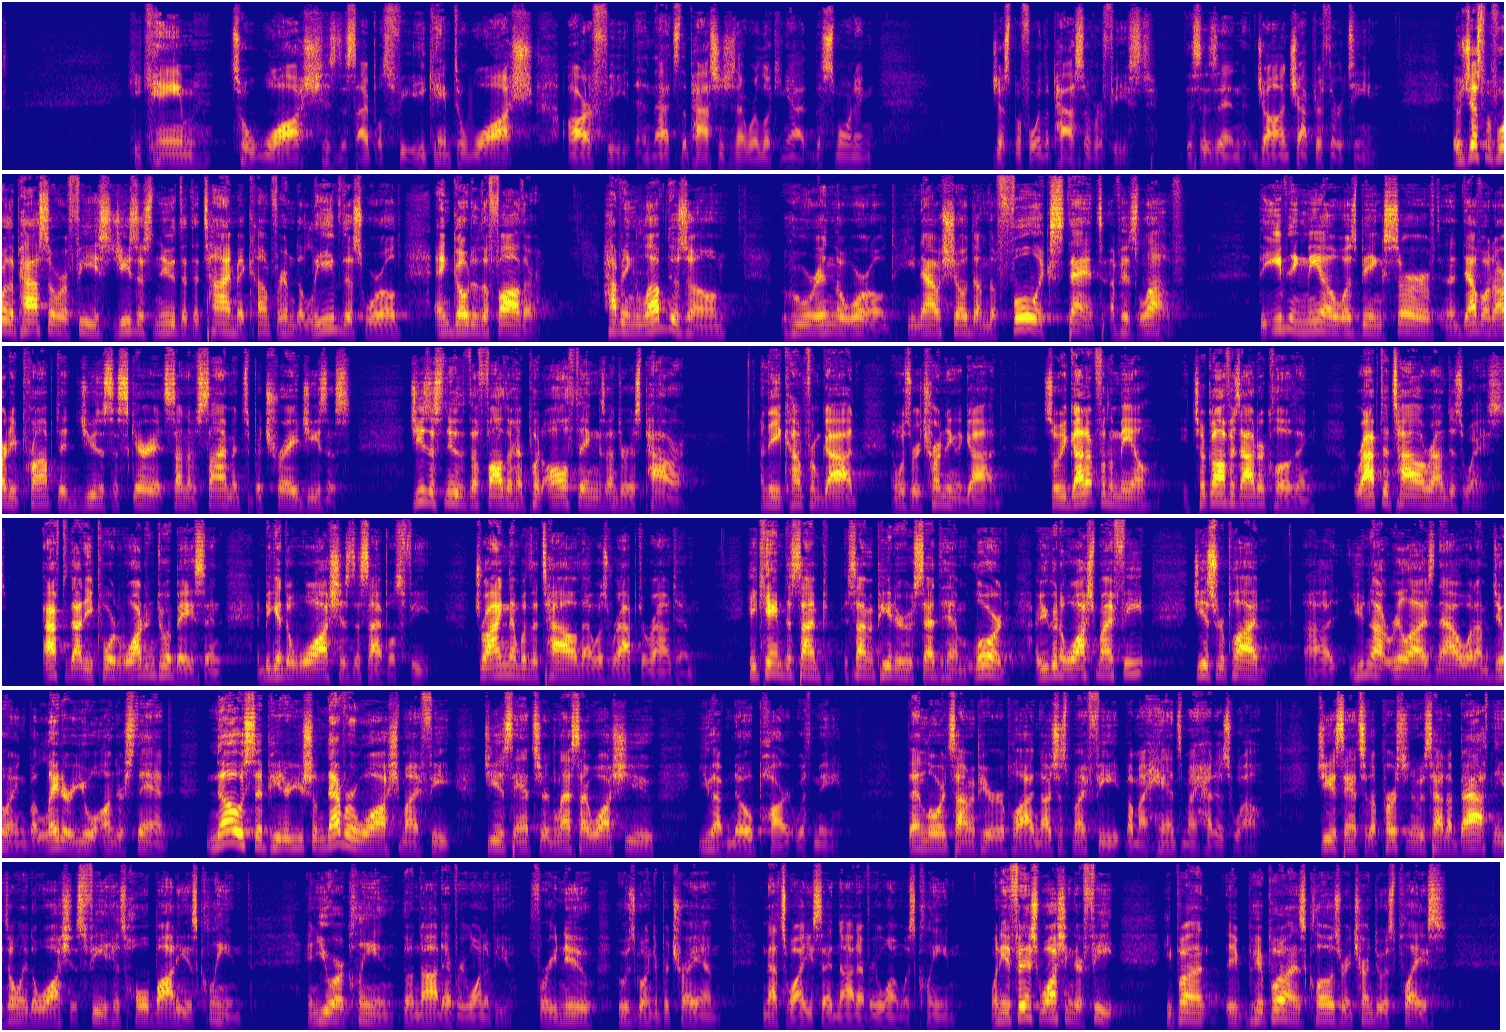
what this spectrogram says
He came to wash his disciples' feet, he came to wash our feet. And that's the passage that we're looking at this morning, just before the Passover feast. This is in John chapter 13. It was just before the Passover feast, Jesus knew that the time had come for him to leave this world and go to the Father. Having loved his own who were in the world, he now showed them the full extent of his love. The evening meal was being served, and the devil had already prompted Judas Iscariot, son of Simon, to betray Jesus. Jesus knew that the Father had put all things under his power, and that he had come from God and was returning to God. So he got up for the meal, he took off his outer clothing wrapped a towel around his waist. After that, he poured water into a basin and began to wash his disciples' feet, drying them with a towel that was wrapped around him. He came to Simon Peter, who said to him, Lord, are you going to wash my feet? Jesus replied, uh, You do not realize now what I'm doing, but later you will understand. No, said Peter, you shall never wash my feet. Jesus answered, Unless I wash you, you have no part with me. Then Lord Simon Peter replied, Not just my feet, but my hands and my head as well. Jesus answered, A person who has had a bath needs only to wash his feet. His whole body is clean. And you are clean, though not every one of you. For he knew who was going to betray him. And that's why he said, Not everyone was clean. When he had finished washing their feet, he put on, he put on his clothes and returned to his place.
